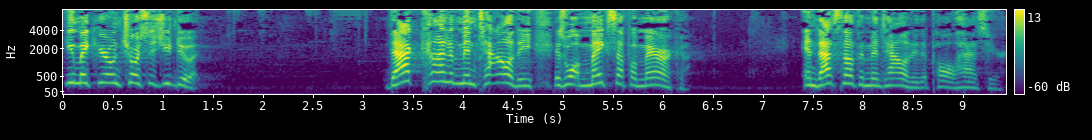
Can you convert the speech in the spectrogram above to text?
you make your own choices, you do it. That kind of mentality is what makes up America. And that's not the mentality that Paul has here.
